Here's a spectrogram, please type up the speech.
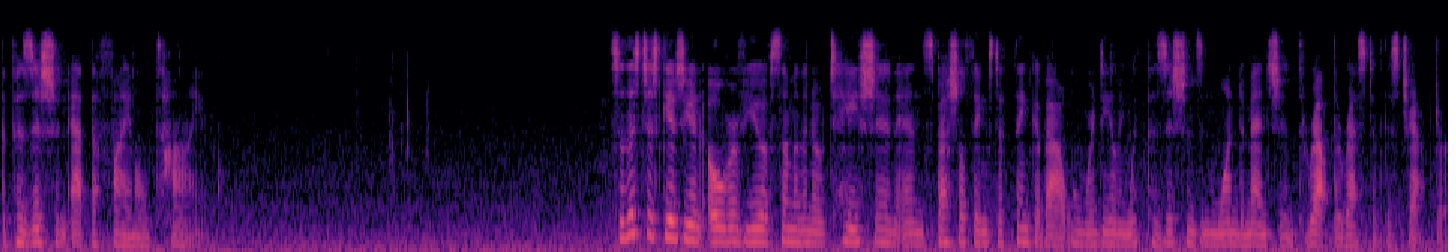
the position at the final time. So this just gives you an overview of some of the notation and special things to think about when we're dealing with positions in one dimension throughout the rest of this chapter.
